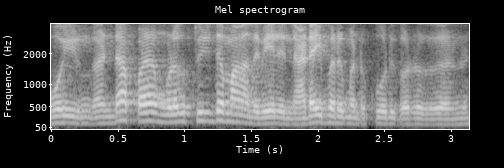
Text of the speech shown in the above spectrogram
போயிருங்கண்டு. அப்போ உங்களுக்கு துரிதமாக அந்த வேலை நடைபெறும் என்று கூறிக்கொண்டு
